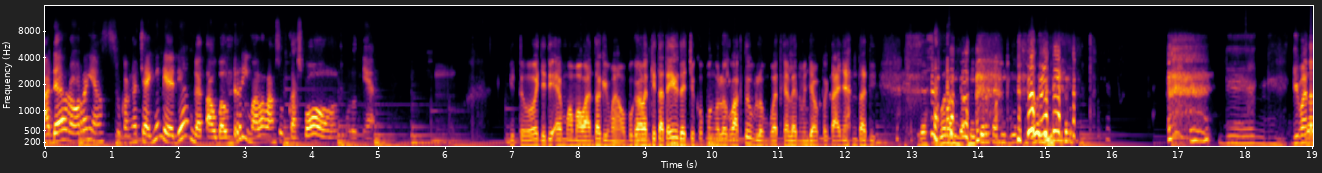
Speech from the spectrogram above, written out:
Ada orang-orang yang suka ngecengin ya dia nggak tahu boundary malah langsung gaspol mulutnya. Hmm. Gitu. Jadi Em sama Wanto gimana? Obrolan kita tadi udah cukup mengulur waktu belum buat kalian menjawab pertanyaan tadi? udah sih gue lagi nggak mikir tadi gue gue lagi mikir Gimana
